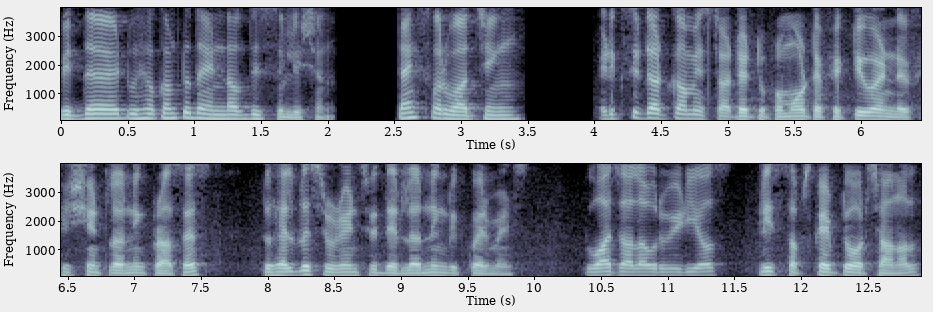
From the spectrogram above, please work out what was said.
With that, we have come to the end of this solution. Thanks for watching. Eduxir.com is started to promote effective and efficient learning process to help the students with their learning requirements. To watch all our videos, please subscribe to our channel.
